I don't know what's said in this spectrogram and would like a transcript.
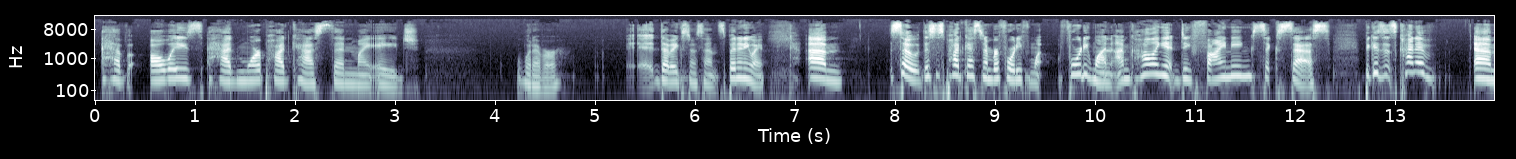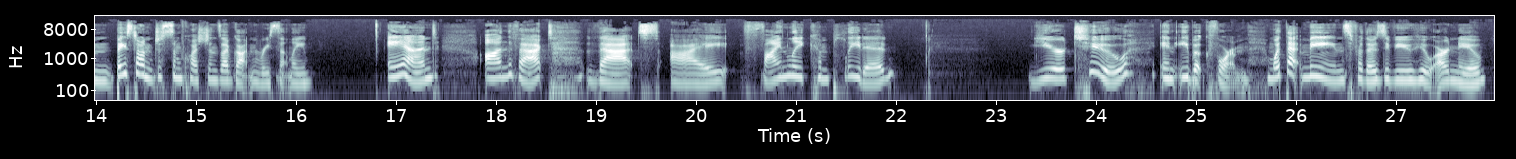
have always had more podcasts than my age. Whatever. Eh, That makes no sense. But anyway, um, so this is podcast number 41. 41. I'm calling it Defining Success because it's kind of um, based on just some questions I've gotten recently and on the fact that I finally completed year two in ebook form. What that means, for those of you who are new,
